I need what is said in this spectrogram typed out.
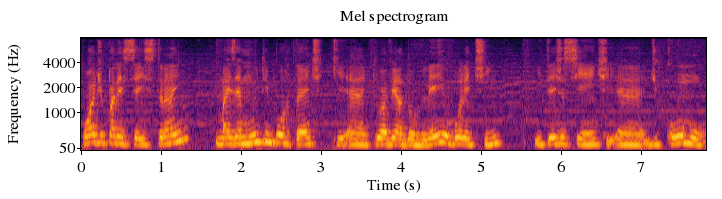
pode parecer estranho, mas é muito importante que, uh, que o aviador leia o boletim e esteja ciente uh, de como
